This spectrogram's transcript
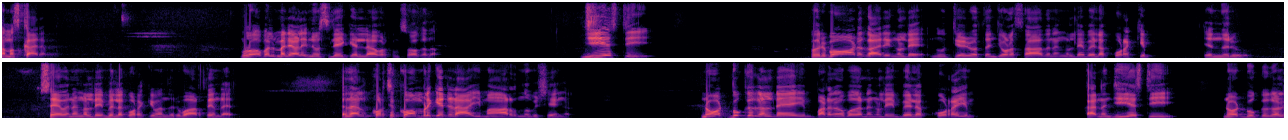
നമസ്കാരം. ഗ്ലോബൽ മലയാളി ന്യൂസിലേക്ക് എല്ലാവർക്കും സ്വാഗതം. ജി എസ് ടി ഒരുപാട് കാര്യങ്ങളുടെ നൂറ്റി എഴുപത്തഞ്ചോളം സാധനങ്ങളുടെ വില കുറയ്ക്കും എന്നൊരു സേവനങ്ങളുടെയും വില കുറയ്ക്കും എന്നൊരു വാർത്തയുണ്ടായിരുന്നു. എന്നാൽ കുറച്ച് കോംപ്ലിക്കേറ്റഡ് ആയി മാറുന്നു വിഷയങ്ങൾ. നോട്ട്ബുക്കുകളുടെയും പഠനോപകരണങ്ങളുടെയും വില കുറയും. കാരണം ജി എസ് ടി നോട്ട്ബുക്കുകൾ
